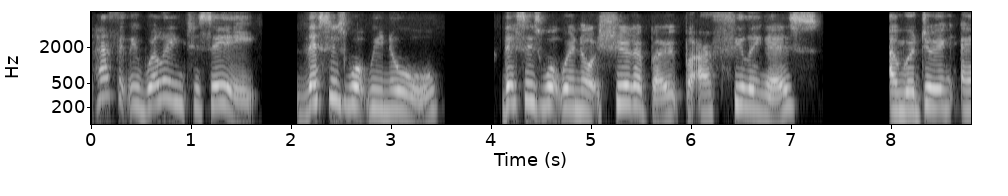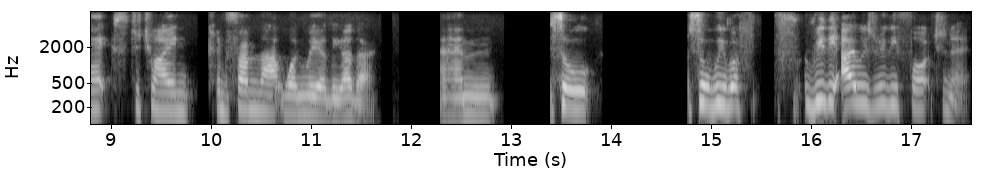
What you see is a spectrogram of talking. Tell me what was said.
perfectly willing to say, this is what we know, this is what we're not sure about, but our feeling is, and we're doing X to try and confirm that one way or the other. Um, so, so we were f- really, I was really fortunate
